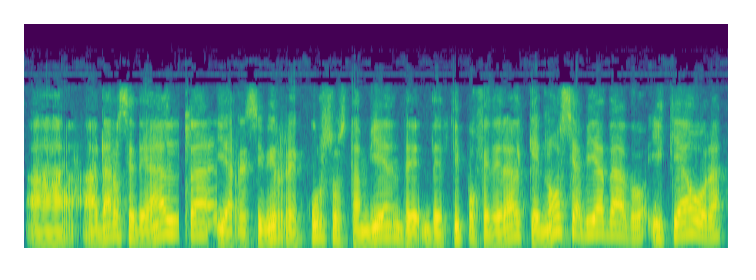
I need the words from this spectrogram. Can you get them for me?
a, darse de alta y a recibir recursos también de, tipo federal que no se había dado y que ahora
